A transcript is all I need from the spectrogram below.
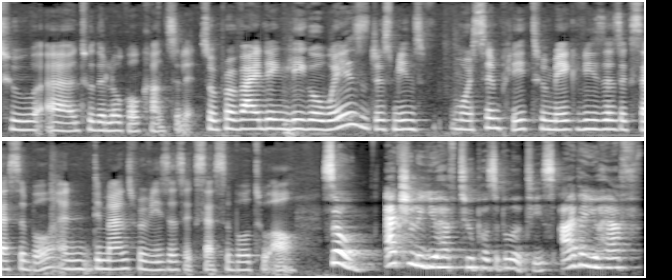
to, uh, to the local consulate. So providing legal ways just means more simply to make visas accessible and demands for visas accessible to all. So actually you have two possibilities. Either you have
